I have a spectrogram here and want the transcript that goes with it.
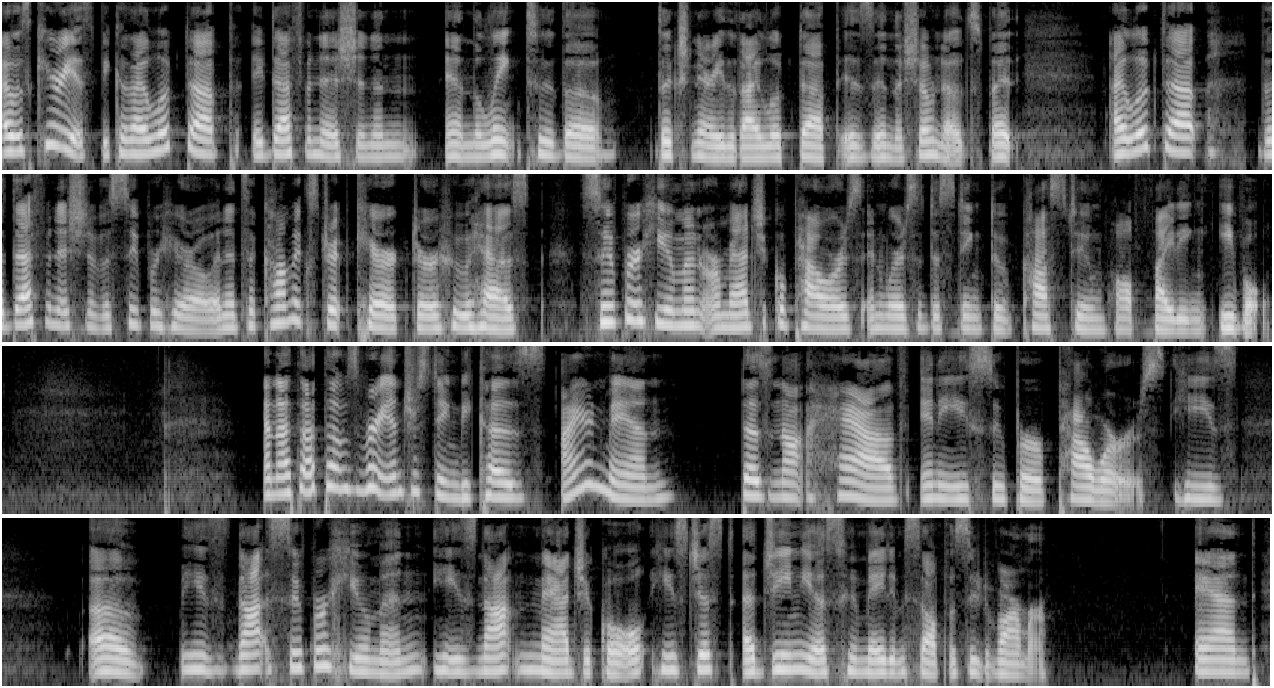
I was curious because I looked up a definition and and the link to the dictionary that I looked up is in the show notes, but I looked up the definition of a superhero, and it's a comic strip character who has superhuman or magical powers and wears a distinctive costume while fighting evil. And I thought that was very interesting because Iron Man does not have any superpowers. He's uh he's not superhuman, he's not magical. He's just a genius who made himself a suit of armor. And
